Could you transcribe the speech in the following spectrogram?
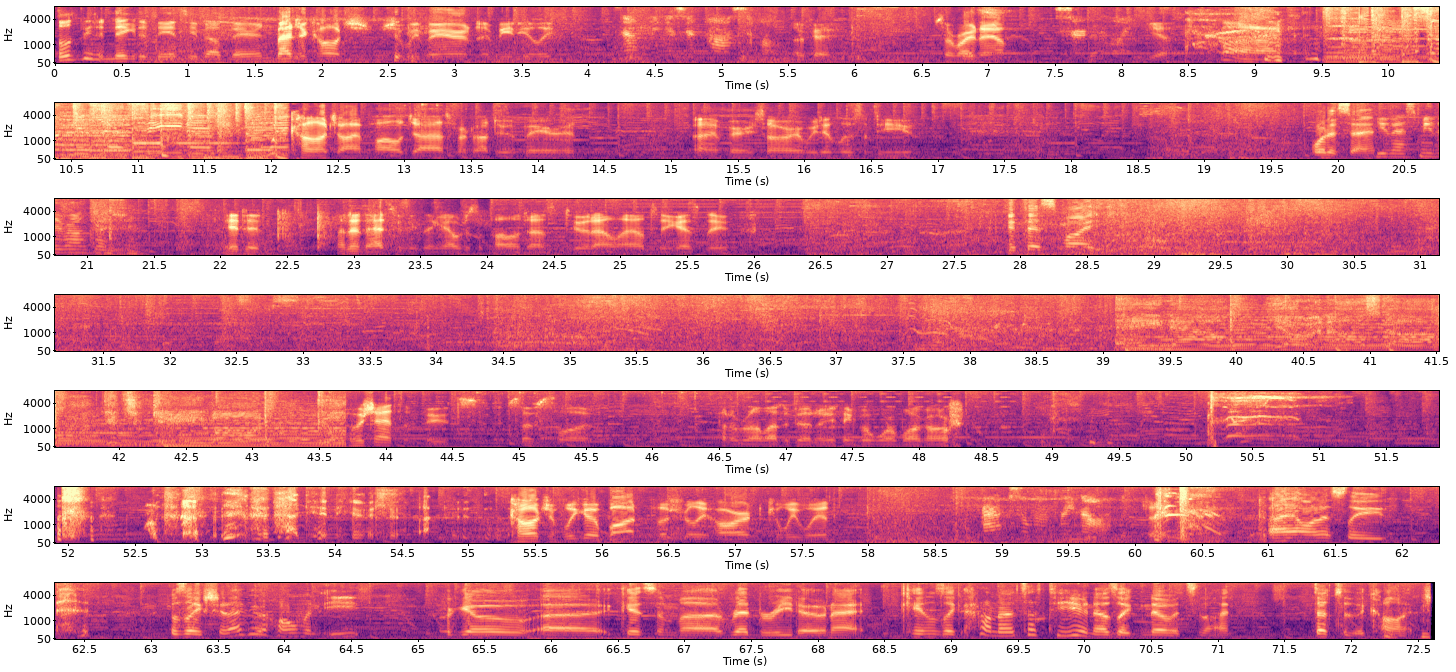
Don't be a negative Nancy about Baron. Magic Conch, should we Baron immediately? Nothing is impossible. Okay. So right now? Certainly. Yeah. Fuck. Conch, I apologize for not doing Baron. I am very sorry we didn't listen to you. What it say? You've asked me the wrong question. It didn't. I didn't ask anything, I was just apologizing to it out loud so you guys knew. Get that smite. Wish I had some boots. I'm so slow. But I'm not allowed to build anything but Warmog armor. I didn't even. Conch, if we go bot and push really hard, can we win? Absolutely not. I honestly was like, should I go home and eat or go uh, get some uh, red burrito? And I, Caitlin's like, I don't know, it's up to you. And I was like, no, it's not. It's up to the conch.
